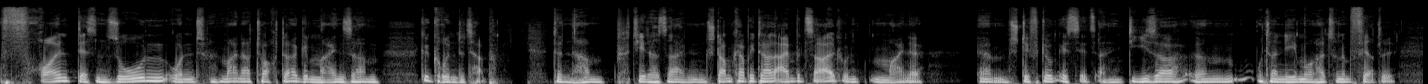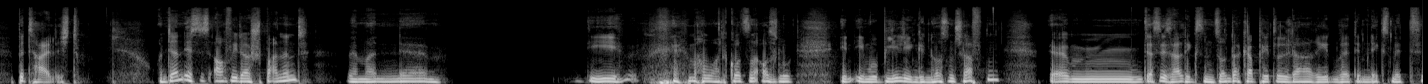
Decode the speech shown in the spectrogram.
Freund, dessen Sohn und meiner Tochter gemeinsam gegründet habe. Dann haben jeder sein Stammkapital einbezahlt und meine ähm, Stiftung ist jetzt an dieser ähm, Unternehmung halt zu einem Viertel beteiligt. Und dann ist es auch wieder spannend, wenn man äh, die, machen wir einen kurzen Ausflug in Immobiliengenossenschaften. Ähm, das ist allerdings ein Sonderkapitel, da reden wir demnächst mit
